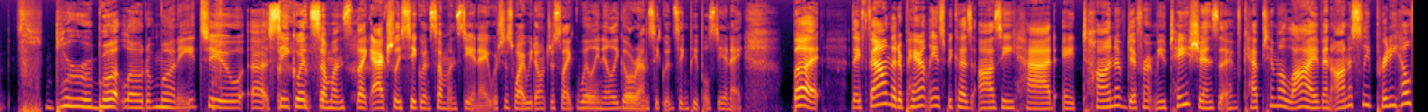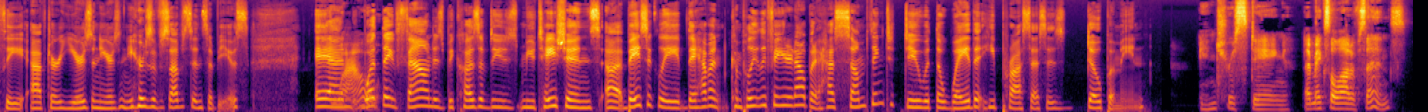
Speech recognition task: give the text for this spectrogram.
buttload of money to uh, sequence someone's, like actually sequence someone's DNA, which is why we don't just like willy nilly go around sequencing people's DNA. But they found that apparently it's because Ozzy had a ton of different mutations that have kept him alive and honestly pretty healthy after years and years and years of substance abuse. And Wow. what they've found is because of these mutations, uh, basically, they haven't completely figured it out, but it has something to do with the way that he processes dopamine. Interesting. That makes a lot of sense.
